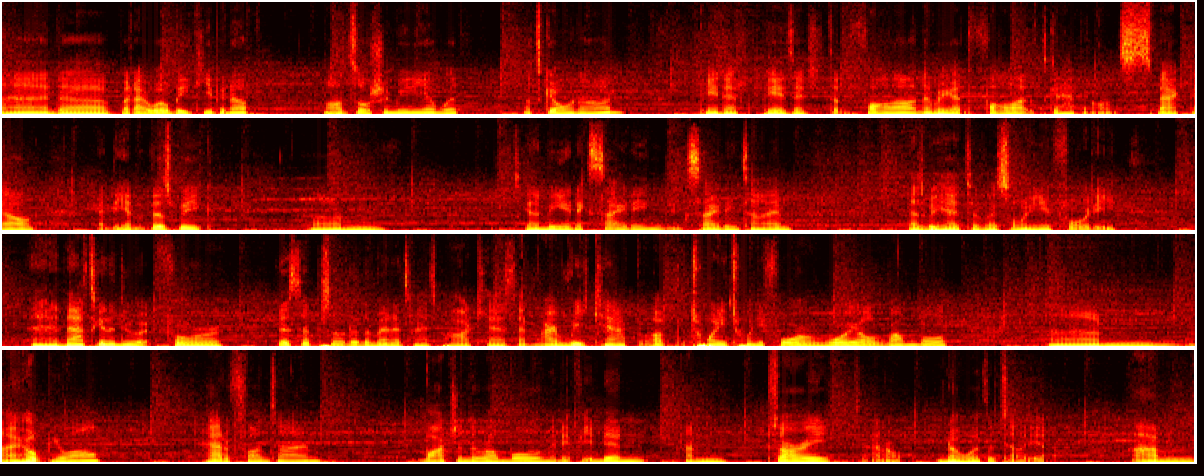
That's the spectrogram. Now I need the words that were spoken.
And uh, but I will be keeping up on social media with what's going on, paying, paying attention to the Fallout. And then we got the Fallout that's gonna happen on SmackDown at the end of this week. Um, it's gonna be an exciting, exciting time as we head to WrestleMania 40. And that's to do it for this episode of the Men in Tights podcast and my recap of the 2024 Royal Rumble. Um, I hope you all had a fun time watching the Rumble, and if you didn't, I'm sorry. I don't know what to tell you. I'm,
